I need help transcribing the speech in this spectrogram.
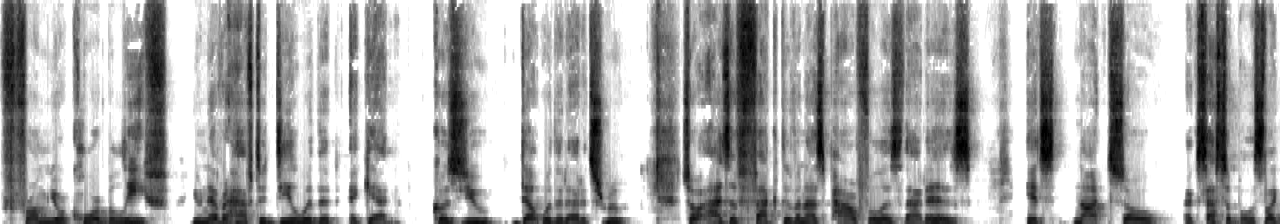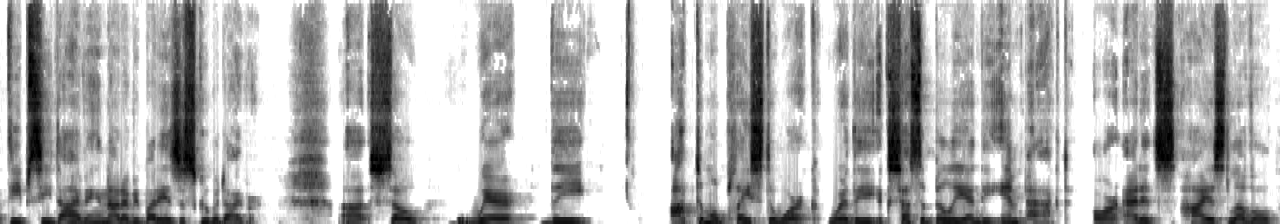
from your core belief, you never have to deal with it again because you dealt with it at its root. So, as effective and as powerful as that is, it's not so accessible. It's like deep sea diving, and not everybody is a scuba diver. Uh, so, where the optimal place to work, where the accessibility and the impact are at its highest level,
